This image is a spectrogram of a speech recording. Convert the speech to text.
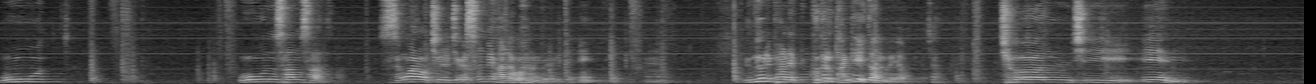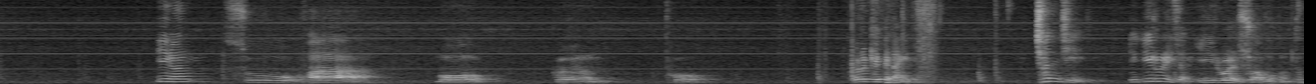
우 우운삼사 성화노치를 제가 설명하려고 하는 거예요. 이렇게. 예. 윷놀이판에 그대로 담겨 있다는 거예요. 자, 천지인 이는 수, 화, 목, 금, 토 그렇게 배당이 돼요. 천지 이 일월이죠. 일월 수화, 목, 금, 토.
